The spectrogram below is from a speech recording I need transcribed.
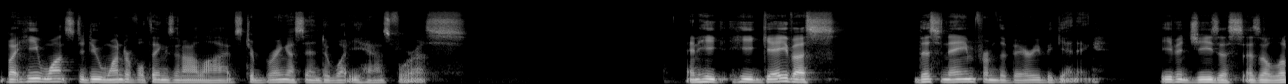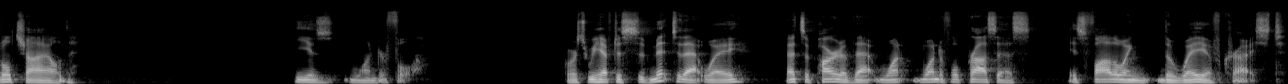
But He wants to do wonderful things in our lives to bring us into what He has for us. And He, he gave us this name from the very beginning. Even Jesus, as a little child, He is wonderful. Of course, we have to submit to that way. That's a part of that wonderful process is following the way of Christ.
